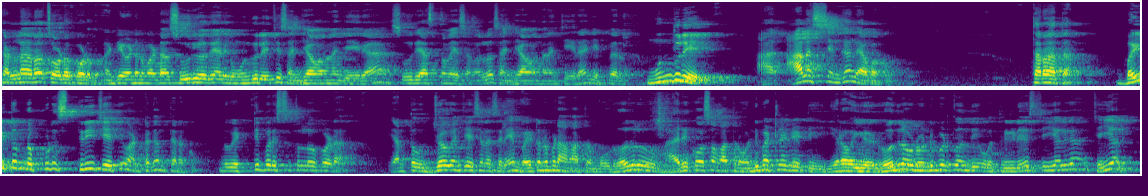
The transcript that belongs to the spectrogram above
కళ్ళారా చూడకూడదు. అంటే ఏమిటనమాట? సూర్యోదయానికి ముందు లేచి సంధ్యావందనం చేయరా? సూర్యాస్తమయ సమయంలో సంధ్యావందనం చేయరా అని చెప్పారు. ముందులే ఆలస్యంగా లేవకు. తర్వాత బయట ఉన్నప్పుడు స్త్రీ చేతి వంటకం తినకు. నువ్వు ఎట్టి పరిస్థితుల్లో కూడా ఎంత ఉద్యోగం చేసినా సరే బయట ఉన్నప్పుడు ఆ మాత్రం మూడు రోజులు భార్య కోసం మాత్రం వండి పెట్టలేడేటి ఇరవై ఏడు రోజులు ఆవిడ వండి పెడుతుంది. ఒక త్రీ డేస్ చెయ్యాలిగా? చెయ్యాలి.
